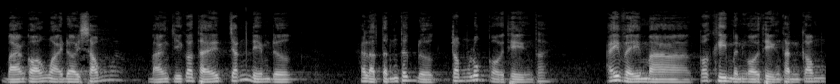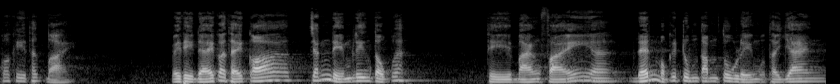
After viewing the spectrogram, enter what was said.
bạn còn ở ngoài đời sống bạn chỉ có thể chánh niệm được hay là tỉnh thức được trong lúc ngồi thiền thôi. Ấy vậy mà có khi mình ngồi thiền thành công, có khi thất bại. Vậy thì để có thể có chánh niệm liên tục á thì bạn phải ờ, đến một cái trung tâm tu luyện một thời gian,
